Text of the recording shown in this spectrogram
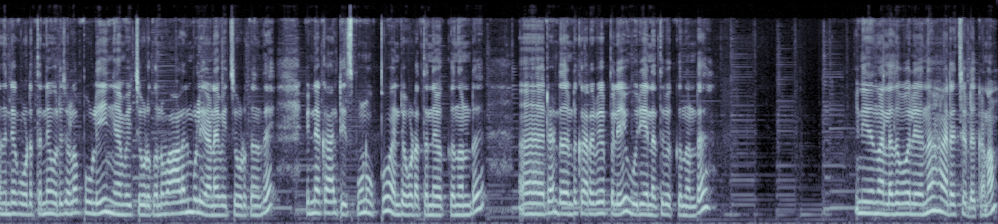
അതിന്റെ കൂടെ തന്നെ ഒരു ചുള പുളിയും ഞാൻ വെച്ച് കൊടുക്കുന്നു വാളൻ പുളിയാണ് വെച്ച് കൊടുക്കുന്നത്. പിന്നെ കാൽ ടീസ്പൂൺ ഉപ്പും എന്റെ കൂടെ തന്നെ വെക്കുന്നുണ്ട്. രണ്ട് രണ്ട് കറിവേപ്പിലയും ഉരിയനത്ത് വെക്കുന്നുണ്ട്. ഇനി ഇത് നല്ലതുപോലെ ഒന്ന് അരച്ചെടുക്കണം.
